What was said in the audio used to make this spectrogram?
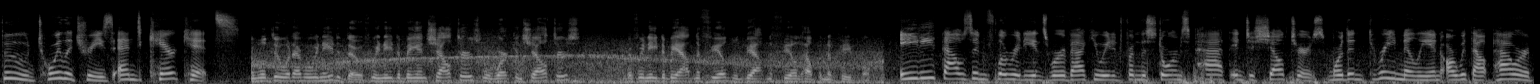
food, toiletries, and care kits. We'll do whatever we need to do. If we need to be in shelters, we'll work in shelters. If we need to be out in the field, we'll be out in the field helping the people. 80,000 Floridians were evacuated from the storm's path into shelters. More than 3 million are without power.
